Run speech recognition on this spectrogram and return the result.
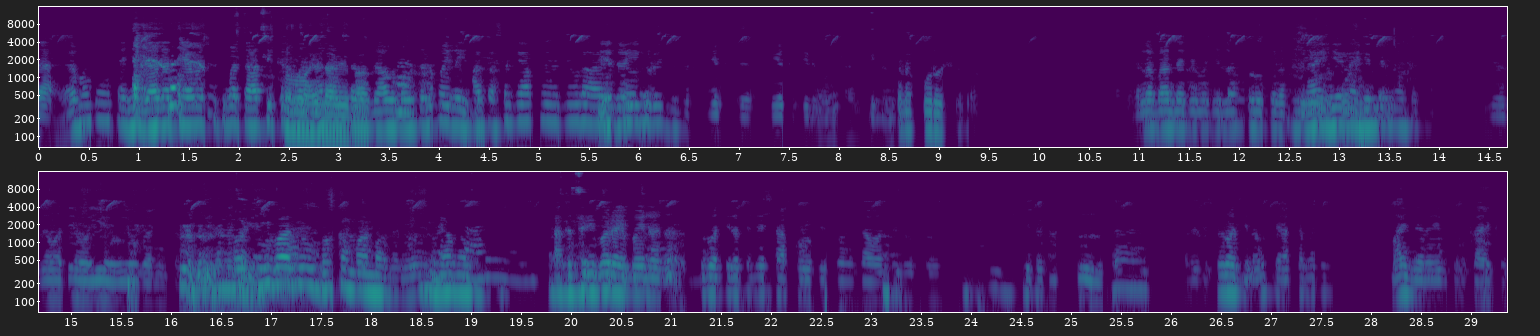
जागा म्हणजे आता ही जागा त्यावेळेस होती, अतिक्रमण महिला झालं, विभाग. असं गाव नव्हतं ना पहिलं इथं. आता सध्या आपल्याला जेवढं हे आहे तर तेवढं- इकडेच होतं. एक एक दीड गुंठा तिकडे. इकडे पुरुष. ह्याला बांधायचे म्हणजे लाखो रुपये लागतील. नाही हे नाही हे नाही मोठं. जेव्हा तेव्हा ये- योगाने. पण ही बाजू भक्कम बांधावं लागेल या बाजू आता तरी बरं आहे पहिलं ना सुरुवातीला सगळे साखर पिकं गावातले लोक का? आता ते सुरुवातीला होते आता म्हणजे माहीत झालं एकदम कार्यक्रम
